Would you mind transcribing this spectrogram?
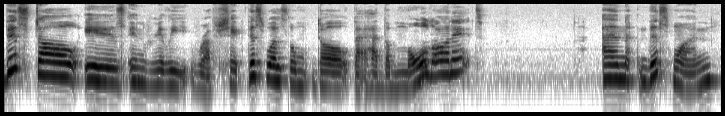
This doll is in really rough shape. This was the doll that had the mold on it. And this one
